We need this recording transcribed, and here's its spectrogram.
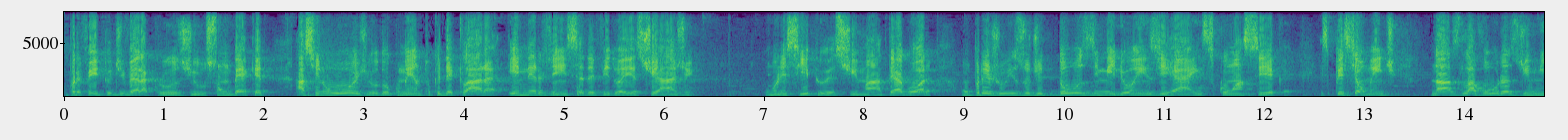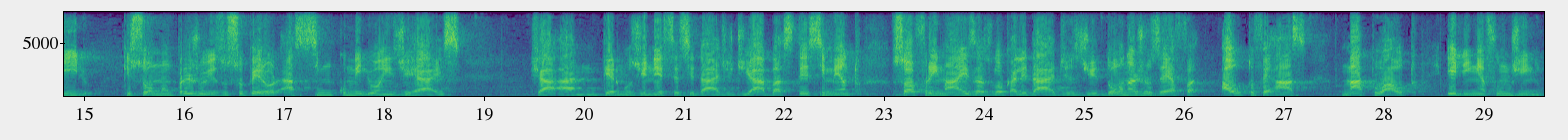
O prefeito de Veracruz, Gilson Becker, assinou hoje o documento que declara emergência devido à estiagem. O município estima até agora um prejuízo de 12 milhões de reais com a seca, especialmente nas lavouras de milho, que somam um prejuízo superior a 5 milhões de reais. Já em termos de necessidade de abastecimento, sofrem mais as localidades de Dona Josefa, Alto Ferraz, Mato Alto e Linha Fundinho,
